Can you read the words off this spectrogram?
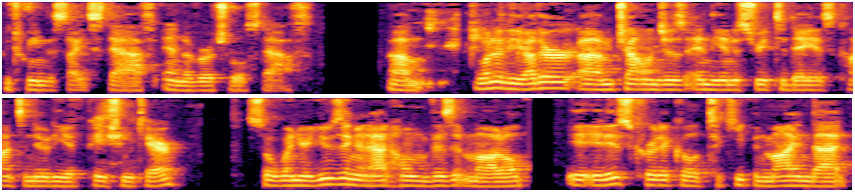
between the site staff and the virtual staff. Um, one of the other um, challenges in the industry today is continuity of patient care. So when you're using an at-home visit model, it, it is critical to keep in mind that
